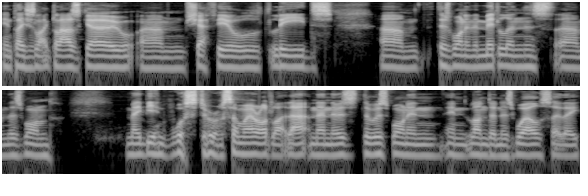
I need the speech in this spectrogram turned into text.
in places like Glasgow, um, Sheffield, Leeds. Um, there's one in the Midlands. Um, there's one maybe in Worcester or somewhere odd like that. And then there's there was one in, in London as well. So they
